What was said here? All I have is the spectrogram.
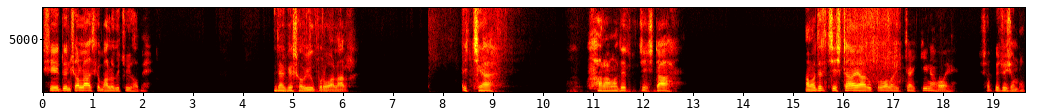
সেহেতু ইনশাল্লাহ আজকে ভালো কিছুই হবে। যাকে সবই উপরওয়ালার ইচ্ছা। আর আমাদের চেষ্টা। আমাদের চেষ্টায় আর উপরওয়ালার ইচ্ছায় কি না হয়, সবকিছুই সম্ভব।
